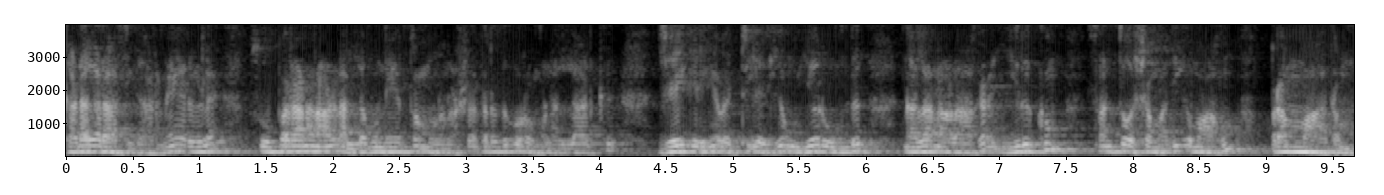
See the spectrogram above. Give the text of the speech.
கடகராசிக்கார நேர்களை சூப்பரான நாள் நல்ல முன்னேற்றம் மூணு நட்சத்திரத்துக்கு ரொம்ப நல்லா இருக்குது ஜெயிக்கிறீங்க வெற்றி அதிகம் உயர்வு உண்டு நல்ல நாளாக இருக்கும் சந்தோஷம் அதிகமாகும் பிரமாதம்.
